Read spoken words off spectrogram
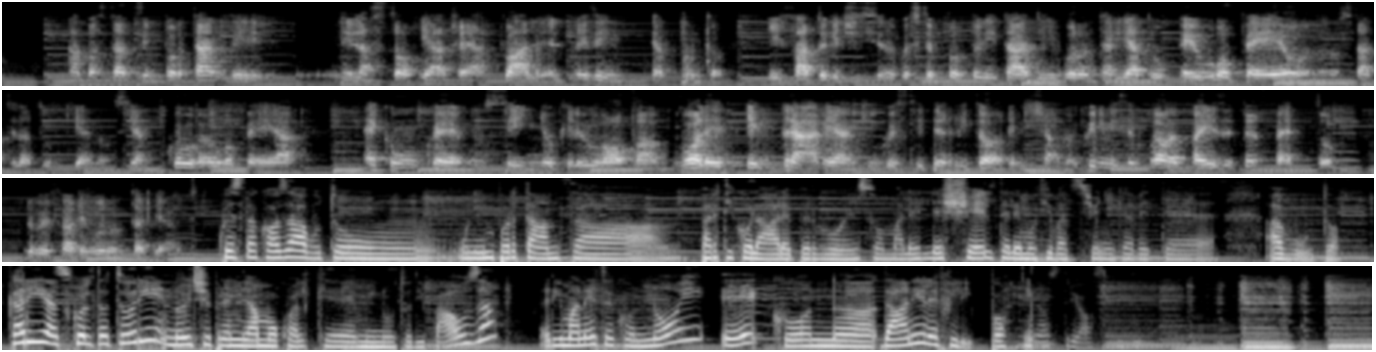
abbastanza importante nella storia cioè, attuale, nel presente, appunto, il fatto che ci siano queste opportunità di volontariato europeo, nonostante la Turchia non sia ancora europea, è comunque un segno che l'Europa vuole entrare anche in questi territori, diciamo, e quindi mi sembrava il paese perfetto dove fare volontariato. Questa cosa ha avuto un, un'importanza particolare per voi, insomma, le, le scelte, le motivazioni che avete avuto. Cari ascoltatori, noi ci prendiamo qualche minuto di pausa, rimanete con noi e con Daniele e Filippo, i nostri ospiti.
